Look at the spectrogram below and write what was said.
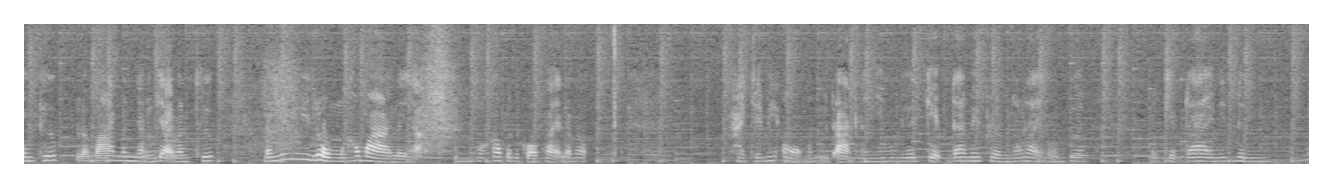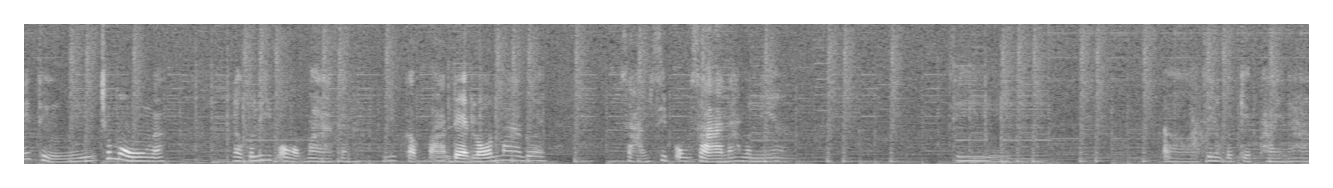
งทึบ แล้วบ้านมันหลังใหญ่มันทึบ มันไม่มีลมเข้ามาเลยอะพอเข้าเป็นกอไผ่แล้วแบบหายใจไม่ออกมันอึดอัดอะไรเงี้ยมันเลยเก็บได้ไม่เพลินเท่าไหร่เพื่อนๆเราเก็บได้นิดนึงไม่ถึงชั่วโมงนะเราก็รีบออกมากันรีบกลับบ้านแดดร้อนมากด้วยสามสิบองศานะวันนี้ที่ ที่เราไปเก็บไผ่นะคะ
